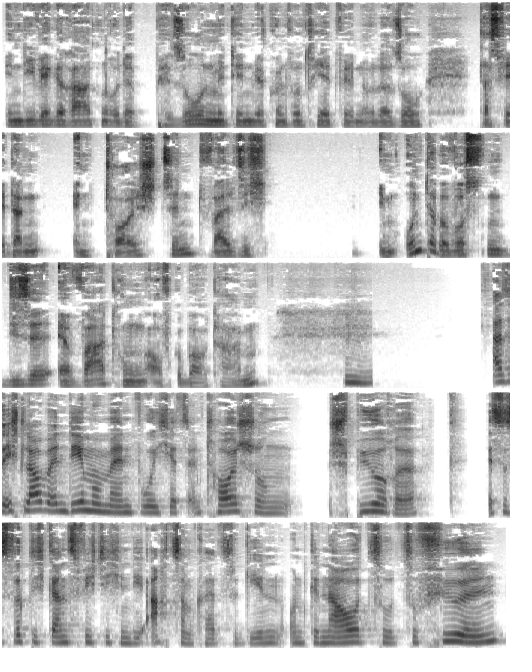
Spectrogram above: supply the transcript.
in die wir geraten oder Personen, mit denen wir konfrontiert werden oder so, dass wir dann enttäuscht sind, weil sich im Unterbewussten diese Erwartungen aufgebaut haben. Mhm. Also ich glaube, in dem Moment, wo ich jetzt Enttäuschung spüre, ist es wirklich ganz wichtig, in die Achtsamkeit zu gehen und genau zu, zu fühlen,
